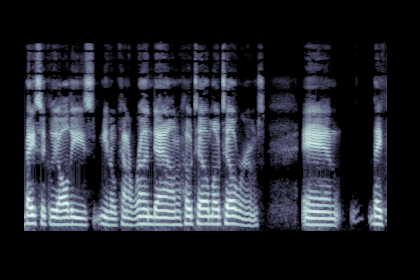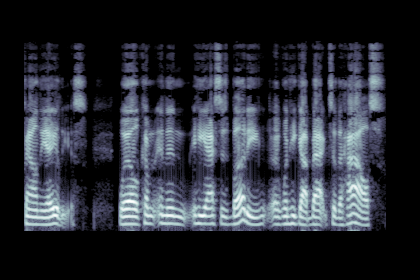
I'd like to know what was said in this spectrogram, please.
basically all these, you know, kind of rundown hotel motel rooms, and they found the alias. Well, come and then he asked his buddy uh, when he got back to the house,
